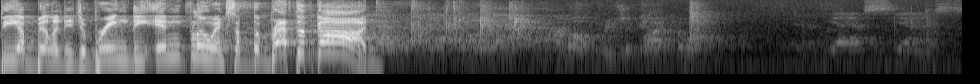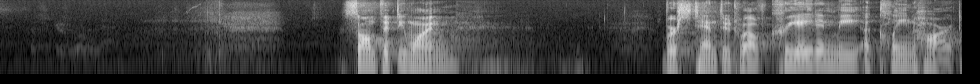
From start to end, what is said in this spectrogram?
the ability to bring the influence of the breath of God Psalm 51, verse 10 through 12. Create in me a clean heart,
